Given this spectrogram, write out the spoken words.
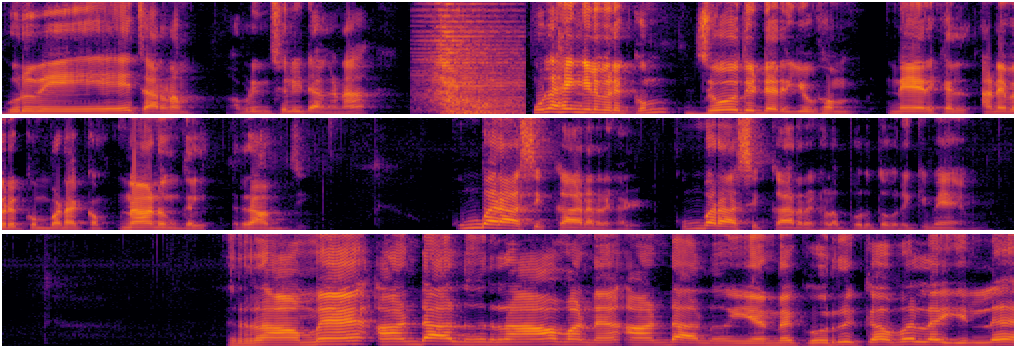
குருவே சரணம் அப்படின்னு சொல்லிட்டாங்கன்னா உலகெங்கிலும் இருக்கும் ஜோதிடர் யுகம் நேயர்கள் அனைவருக்கும் வணக்கம். நான் உங்கள் ராம்ஜி. கும்பராசிக்காரர்கள் கும்பராசிக்காரர்களை பொறுத்த வரைக்குமே ராம ஆண்டாலும் ராவண ஆண்டாலும் எனக்கு ஒரு கவலை இல்லை.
